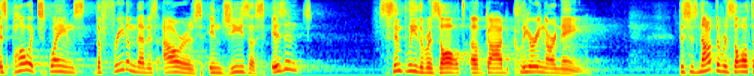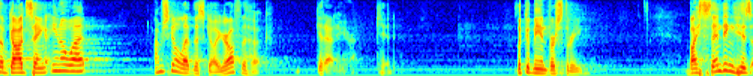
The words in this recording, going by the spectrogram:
as Paul explains, the freedom that is ours in Jesus isn't simply the result of God clearing our name. This is not the result of God saying, you know what? I'm just going to let this go. You're off the hook. Get out of here, kid. Look at me in verse 3. By sending his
